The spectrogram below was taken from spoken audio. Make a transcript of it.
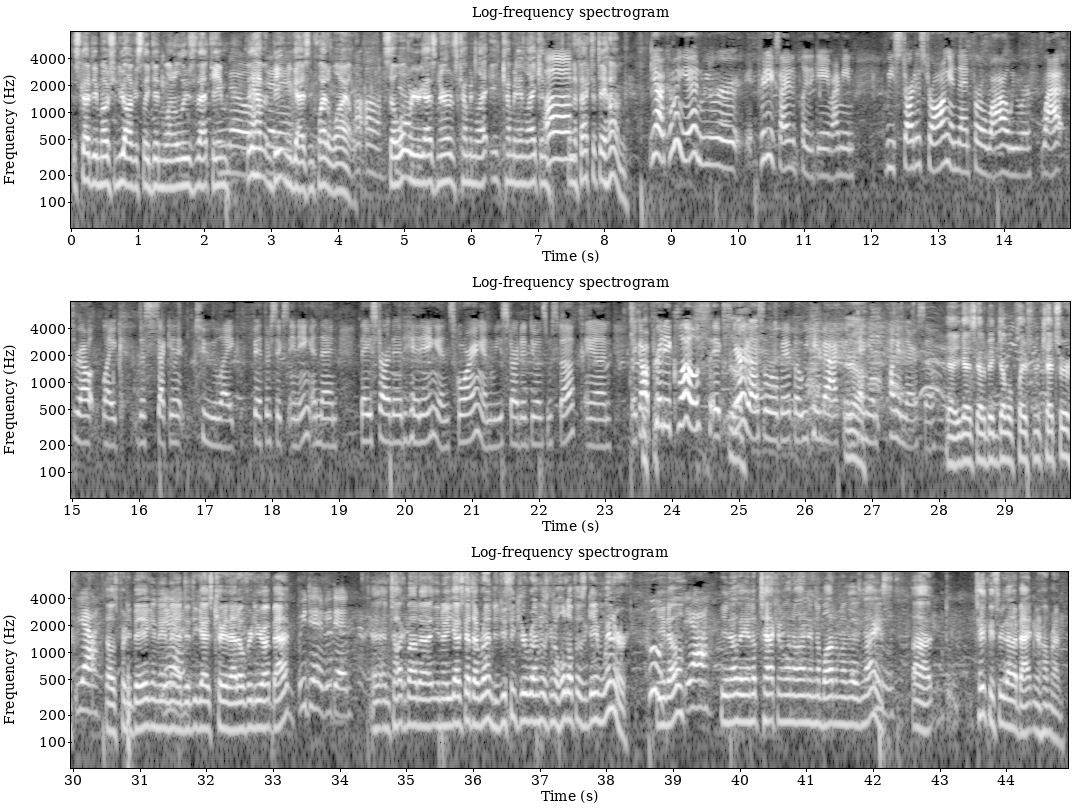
describe the emotion. You obviously didn't want to lose to that team. No, they haven't beaten you guys in quite a while. Uh-uh, So what no. were your guys' nerves coming like coming in like, and, Um, and the fact that they hung? Yeah, coming in, we were pretty excited to play the game. I mean, we started strong, and then for a while we were flat throughout like the second to like fifth or sixth inning, and then they started hitting and scoring, and we started doing some stuff, and it got pretty close. It scared us a little bit, but we came back and Yeah. hung, in, hung in there. So Yeah, you guys got a big double play from your catcher. yeah, That was pretty big. And then uh, did you guys carry that over to your at bat? we did, we did. And, and talk about, uh, you know, you guys got that run. Did you think your run was going to hold up as a game winner? Whew, You know? Yeah. You know, they end up tacking one on in the bottom of the ninth. Mm-hmm. Uh, take me through that at bat and your home run.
